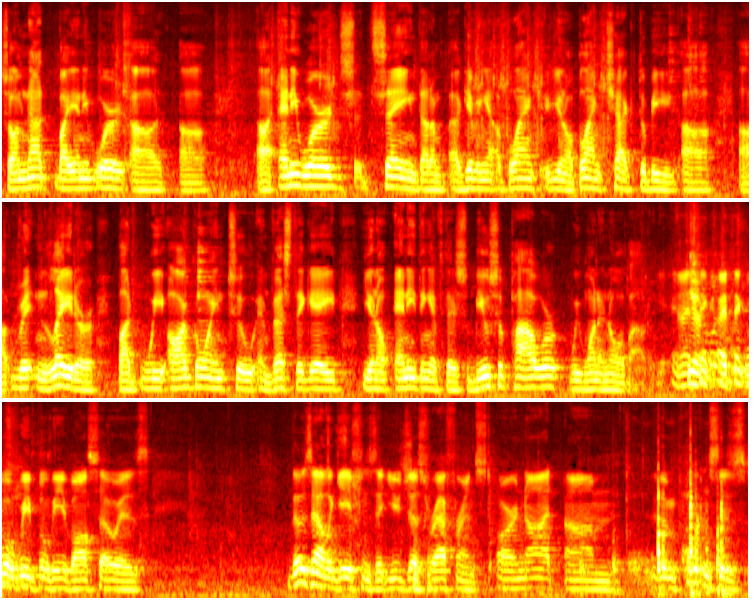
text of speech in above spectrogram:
So I'm not by any word, uh, uh, uh, any words saying that I'm uh, giving a blank, you know, blank check to be uh, uh, written later, but we are going to investigate, you know, anything, if there's abuse of power, we want to know about it. And I think, I think what we believe also is, those allegations that you just referenced are not, um, the importance is,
